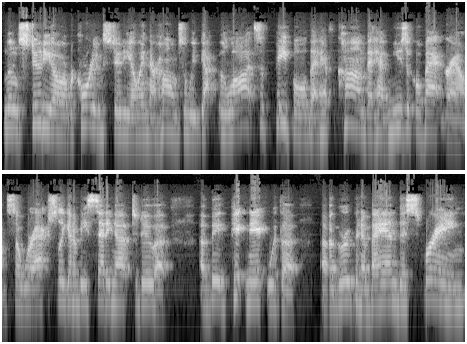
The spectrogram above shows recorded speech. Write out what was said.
little studio, a recording studio in their home. So we've got lots of people that have come that have musical backgrounds. So we're actually going to be setting up to do a a big picnic with a a group and a band this spring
